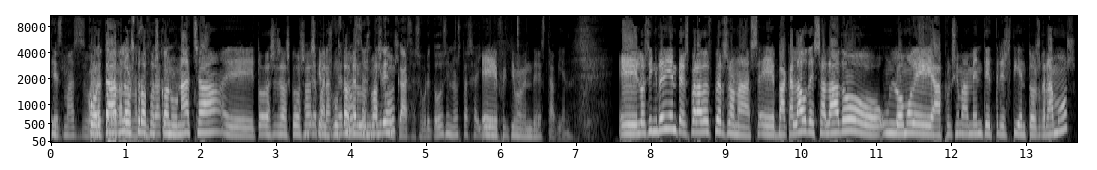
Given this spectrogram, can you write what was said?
es más Cortar los trozos con un hacha, eh, todas esas cosas que les gusta hacer los vascos. en casa, sobre todo si no estás allí. efectivamente. Está bien. Eh, los ingredientes para dos personas. Eh, bacalao desalado, un lomo de aproximadamente 300 gramos,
